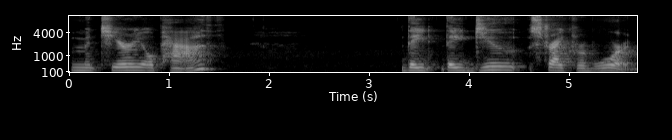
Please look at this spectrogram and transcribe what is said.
material path they they do strike reward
